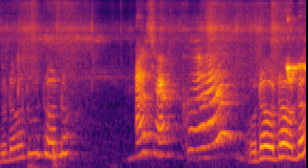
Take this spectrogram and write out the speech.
উঠো উঠো উঠো। উঠো উঠো উঠো উঠো।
